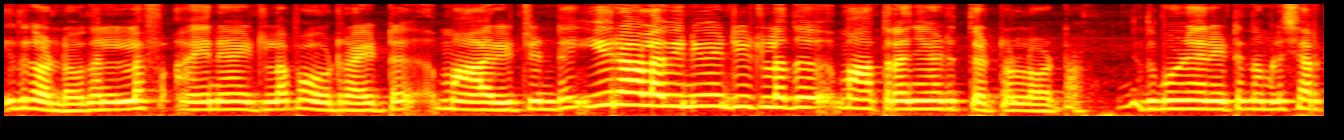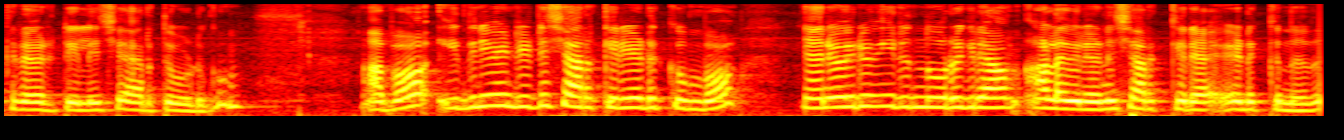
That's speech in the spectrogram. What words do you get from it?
ഇത് കണ്ടോ? നല്ല ഫൈനായിട്ടുള്ള പൗഡറായിട്ട് മാറിയിട്ടുണ്ട്. ഈ ഒരു അളവിന് വേണ്ടിയിട്ടുള്ളത് മാത്രമേ ഞാൻ എടുത്തിട്ടുള്ളൂ കേട്ടോ. ഇത് മുഴുവനായിട്ട് നമ്മൾ ശർക്കര വരട്ടിയിൽ ചേർത്ത് കൊടുക്കും. അപ്പോൾ ഇതിന് വേണ്ടിയിട്ട് ശർക്കര എടുക്കുമ്പോൾ ഞാൻ ഒരു ഇരുന്നൂറ് ഗ്രാം അളവിലാണ് ശർക്കര എടുക്കുന്നത്.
